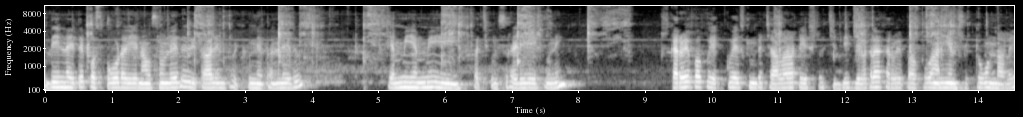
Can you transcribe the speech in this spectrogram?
దీనిలో అయితే పసుపు కూడా వేయని అవసరం లేదు. ఇవి తాలింపు పెట్టుకునే పని లేదు. ఎమ్మి ఎమ్మి పచ్చిపులుసు రెడీ అయిపోయి కరివేపాకు ఎక్కువ వేసుకుంటే చాలా టేస్ట్ వచ్చింది జీలకర్ర కరివేపాకు ఆనియన్స్ ఎక్కువ ఉండాలి.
